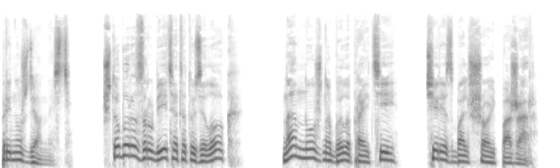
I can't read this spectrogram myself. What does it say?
принужденность. Чтобы разрубить этот узелок, нам нужно было пройти через большой пожар.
